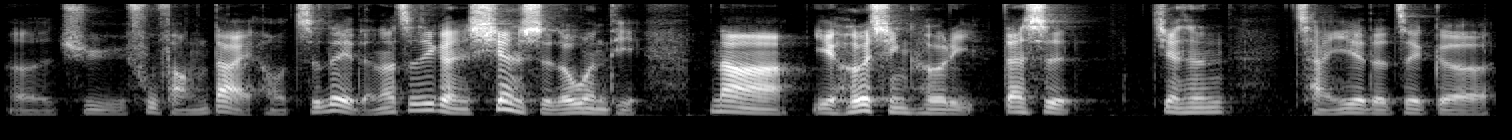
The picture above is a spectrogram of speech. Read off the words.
呃，去付房贷哦之类的。那这是一个很现实的问题，那也合情合理。但是健身产业的这个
